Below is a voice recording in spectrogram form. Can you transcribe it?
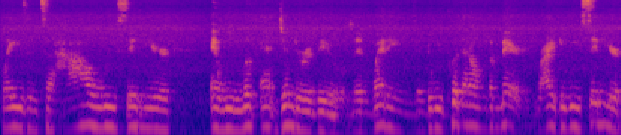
plays into how we sit here and we look at gender reveals and weddings and do we put that over the marriage, right? Do we sit here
